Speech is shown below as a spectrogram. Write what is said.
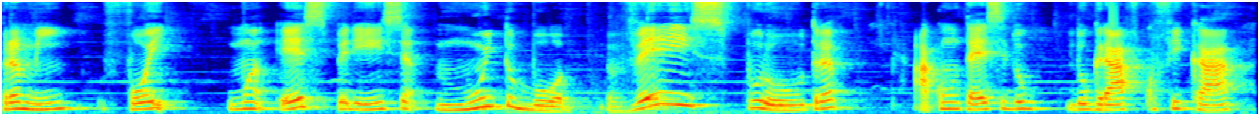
para mim foi uma experiência muito boa vez por outra, acontece do, do gráfico ficar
